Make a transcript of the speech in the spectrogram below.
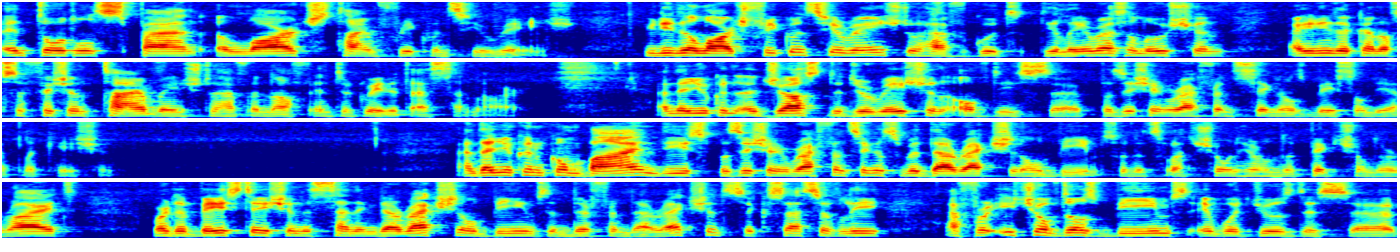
in total span a large time frequency range. You need a large frequency range to have good delay resolution, and you need a kind of sufficient time range to have enough integrated SNR. And then you can adjust the duration of these uh, positioning reference signals based on the application. And then you can combine these positioning reference signals with directional beams. So that's what's shown here on the picture on the right, where the base station is sending directional beams in different directions successively. And for each of those beams, it would use this uh,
